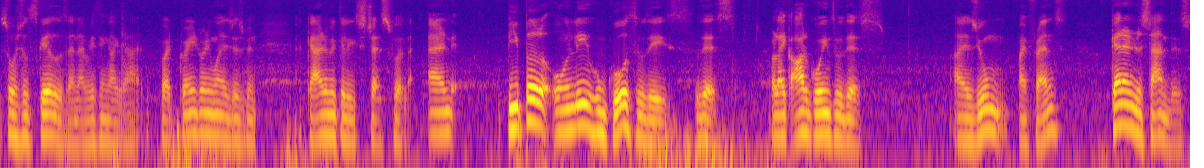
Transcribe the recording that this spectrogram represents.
social skills and everything like that. But 2021 has just been academically stressful, and people only who go through these this or like are going through this, I assume my friends can understand this.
